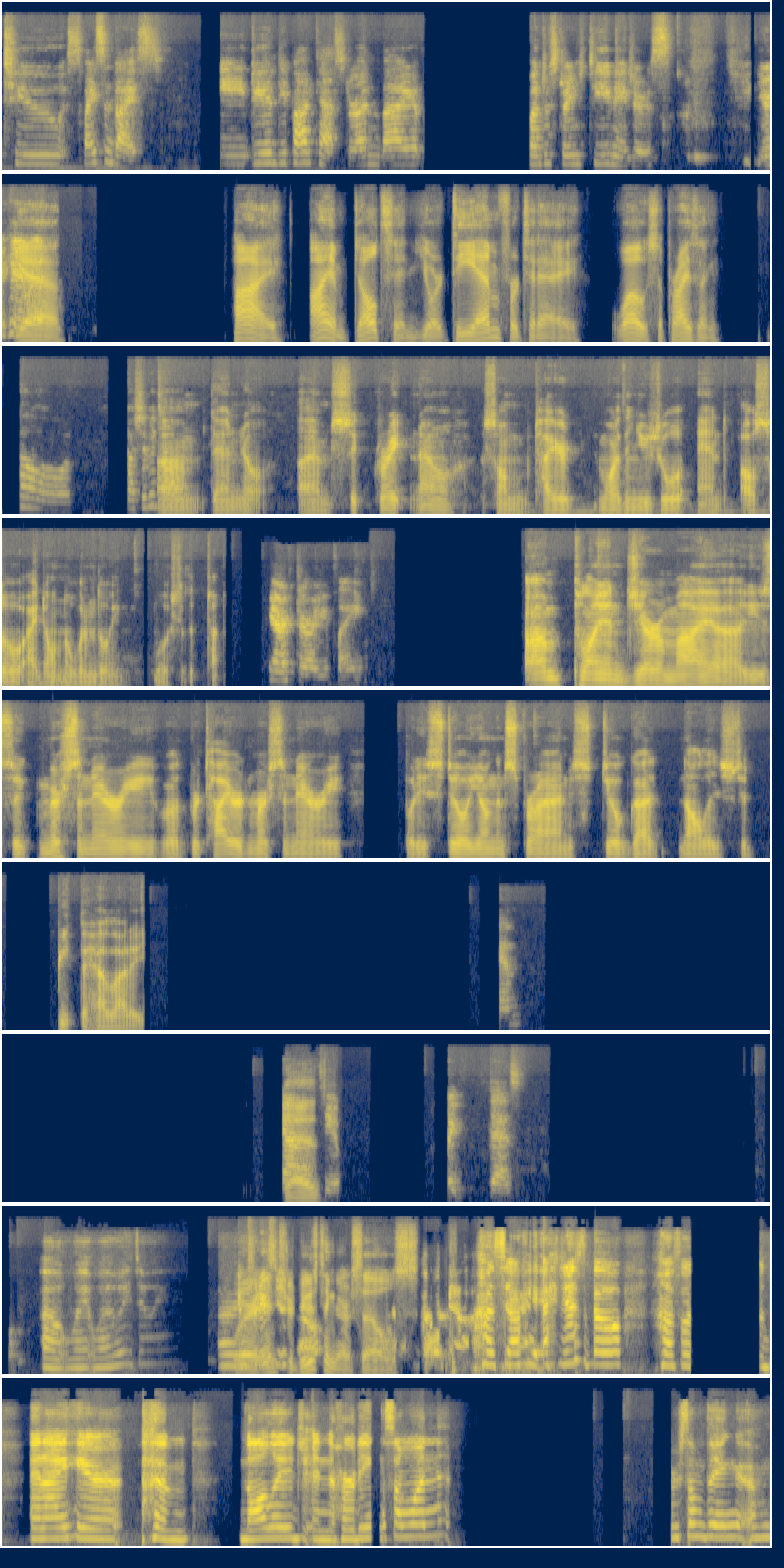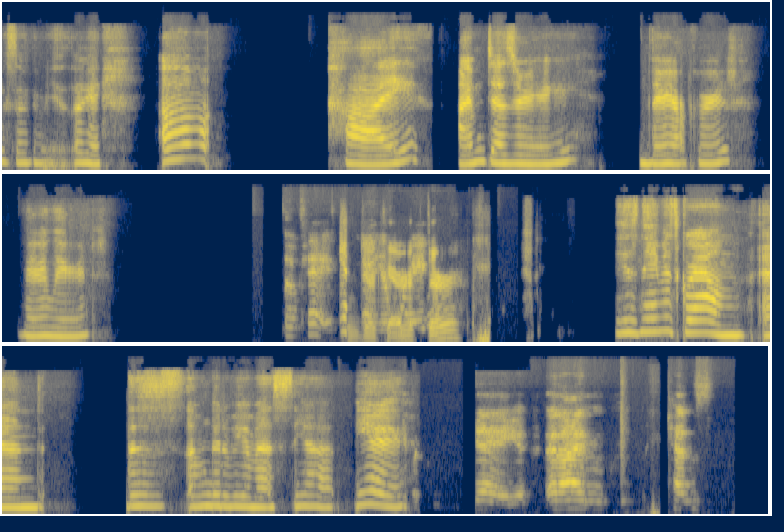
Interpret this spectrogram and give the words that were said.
everybody, and welcome to Spice and Dice, the D&D podcast run by a bunch of strange teenagers. You're here Yeah. with Hi, I am Dalton, your DM for today. Whoa, surprising. oh, what should we tell Um, Daniel, I'm sick right now, so I'm tired more than usual, and also I don't know what I'm doing most of the time. character are you playing? I'm playing Jeremiah. He's a mercenary, a retired mercenary, but he's still young and spry, and he's still got knowledge to beat the hell out of you. Dan? Yeah, Des? you. Wait, Des. Oh wait, what are we doing? Sorry. We're Introduce yourself. introducing ourselves. I'm sorry. I just go off of, and I hear um knowledge and hurting someone or something. I'm so confused. Okay. Um. Hi, I'm Desiree. Very awkward. Very weird. Okay. And your character? His name is Graham, and this is I'm gonna be a mess. Yeah. Yay. Yay. And I'm Ken's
